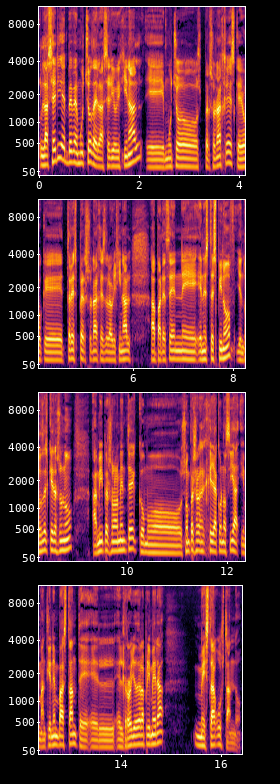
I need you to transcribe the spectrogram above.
La serie bebe mucho de la serie original, eh, muchos personajes, creo que tres personajes de la original aparecen eh, en este spin-off y entonces quieras uno, a mí personalmente como son personajes que ya conocía y mantienen bastante el, el rollo de la primera, me está gustando.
